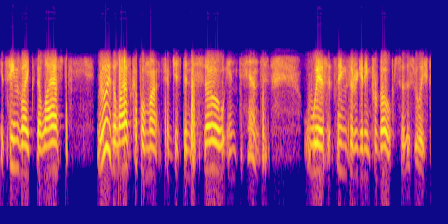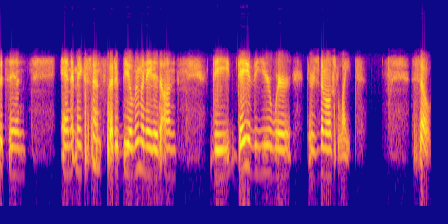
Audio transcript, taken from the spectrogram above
it seems like the last really the last couple of months have just been so intense with things that are getting provoked. So this really fits in, and it makes sense that it be illuminated on the day of the year where there's the most light. So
